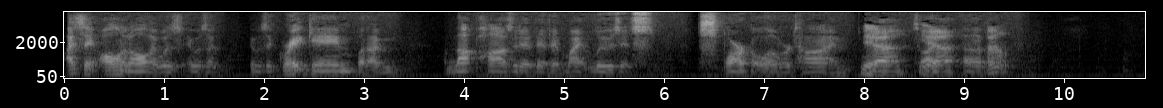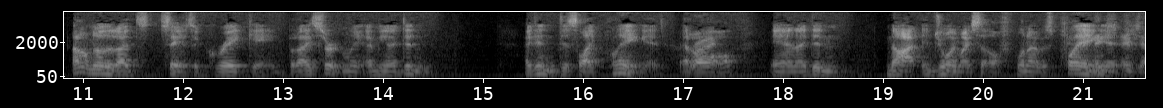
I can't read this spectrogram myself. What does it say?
I'd say all in all, it was it was a it was a great game, but I'm I'm not positive if it might lose its sparkle over time. Yeah, So I- yeah. uh, I don't. I don't know that I'd say it's a great game, but I certainly. I mean, I didn't. I didn't dislike playing it at Right. all, and I didn't not enjoy myself when I was playing it. exactly.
